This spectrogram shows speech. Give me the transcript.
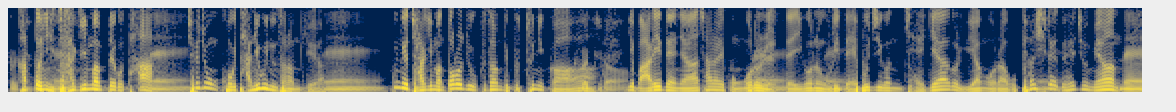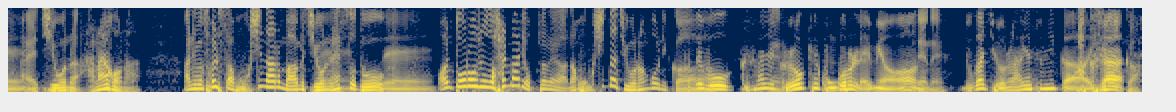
그렇죠. 갔더니 네. 자기만 빼고 다 네. 최종 거기 다니고 있는 사람들이야. 네. 근데 자기만 떨어지고 그 사람들이 붙으니까 그렇죠. 이게 말이 되냐? 차라리 공고를 네. 낼때 이거는 우리 네. 내부 직원 재계약을 위한 거라고 표시라도 네. 해주면 네. 아예 지원을 안 하거나 아니면 설사 혹시나 하는 마음에 지원을 네. 했어도 네. 아니 떨어져도 할 말이 없잖아요. 나 혹시나 지원한 거니까. 근데 뭐 그 사실 네. 그렇게 공고를 내면 네네. 누가 지원을 하겠습니까? 아 그러니까 그러니까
